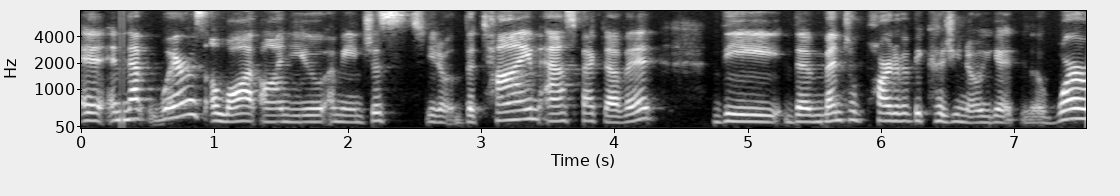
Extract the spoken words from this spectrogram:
and, and that wears a lot on you. I mean, just you know, the time aspect of it, the the mental part of it, because you know you get the worry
